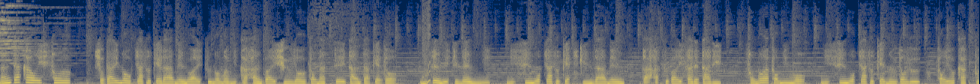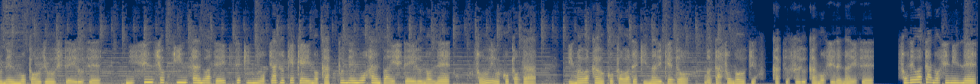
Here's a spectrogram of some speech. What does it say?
なんだか美味しそう。初代のお茶漬けラーメンはいつの間にか販売終了となっていたんだけど、2001年に日清お茶漬けチキンラーメンが発売されたり、その後にも日清お茶漬けヌードルというカップ麺も登場しているぜ。日清食品さんは定期的にお茶漬け系のカップ麺を販売しているのね。そういうことだ。今は買うことはできないけど、またそのうち復活するかもしれないぜ。それは楽しみね。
